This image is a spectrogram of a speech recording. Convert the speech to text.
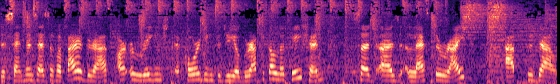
the sentences of a paragraph are arranged according to geographical location such as left to right, up to down.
